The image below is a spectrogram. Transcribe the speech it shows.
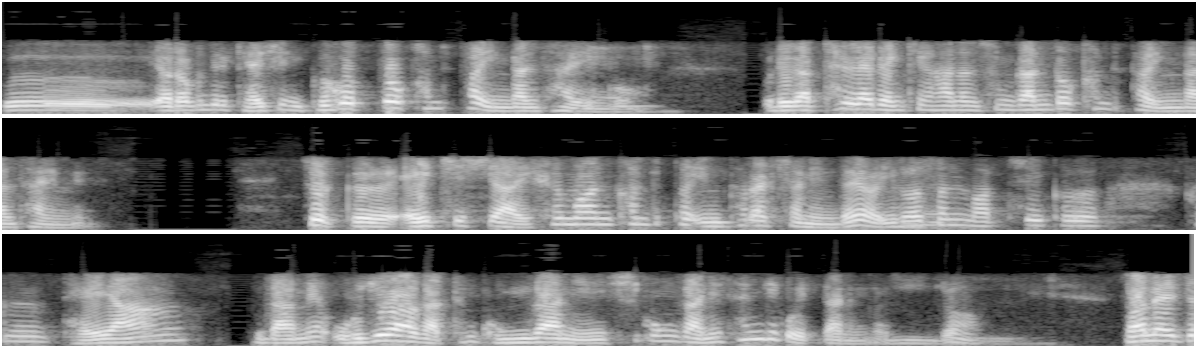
그 여러분들이 계신 그곳도 컴퓨터 인간 사이고 네. 우리가 텔레뱅킹 하는 순간도 컴퓨터 인간 사이입니다. 즉 그 HCI 휴먼 컴퓨터 인터랙션인데요. 이것은 네. 마치 그 큰 대양 그 다음에 우주와 같은 공간이 시공간이 생기고 있다는 것이죠. 음. 전에 이제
